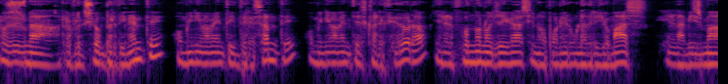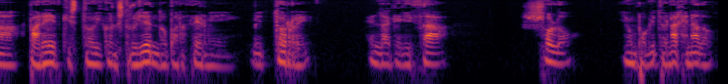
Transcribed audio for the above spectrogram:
No sé si es una reflexión pertinente, o mínimamente interesante, o mínimamente esclarecedora, y en el fondo no llega sino a poner un ladrillo más en la misma pared que estoy construyendo para hacer mi, mi torre, en la que quizá solo y un poquito enajenado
